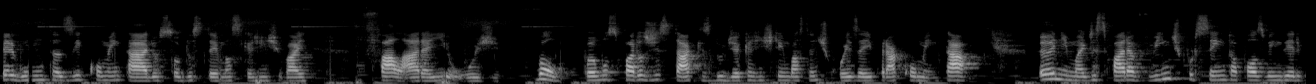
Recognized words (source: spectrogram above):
perguntas e comentários sobre os temas que a gente vai falar aí hoje. Bom, vamos para os destaques do dia que a gente tem bastante coisa aí para comentar. Anima dispara 20% após vender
